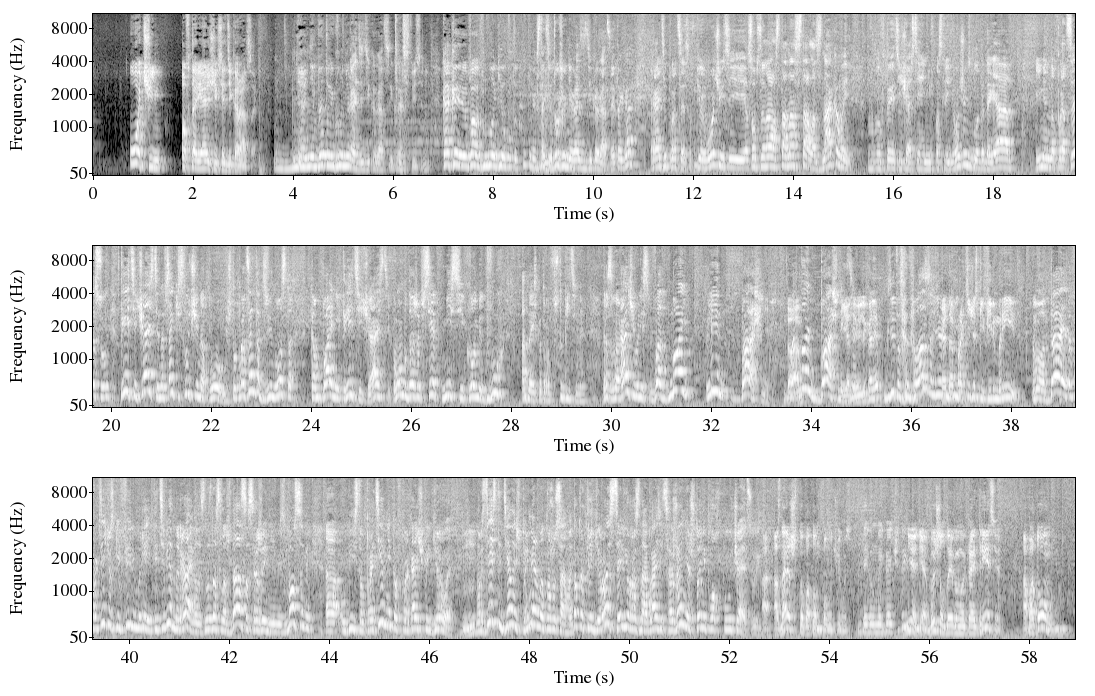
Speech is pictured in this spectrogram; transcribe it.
очень повторяющихся декорациях. Они в эту игру не ради декорации играют. Действительно. Как и во многие лутах хуторы, кстати, тоже не ради декорации. Это игра ради процессов. В первую очередь, и, собственно, она, ста- она стала знаковой в, в третьей части, а не в последнюю очередь, благодаря именно процессу. В третьей части, на всякий случай напомню, что процентов 90 компаний третьей части, по-моему, даже все миссии, кроме двух, одна из которых вступительная, разворачивались в одной, блин, башне. Да. В одной башне. И это где- великолепно. где-то задавался Это практически фильм Рид. Вот, да, это практически фильм Рейд. И тебе нравилось, но наслаждался сражениями с боссами, э, убийством противников, прокачкой героя. Вот здесь ты делаешь примерно то же самое, только три героя с целью разнообразить сражение, что неплохо получается. А, а знаешь, что потом получилось? Devil May Cry 4? Не, не, вышел Devil May Cry 3, а потом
